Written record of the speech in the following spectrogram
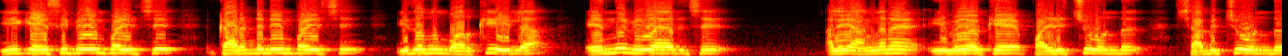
ഈ കെ സി ബിയും പഴിച്ച് കറണ്ടിനെയും പഴിച്ച് ഇതൊന്നും വർക്ക് ചെയ്യില്ല എന്ന് വിചാരിച്ച് അല്ലെങ്കിൽ അങ്ങനെ ഇവയൊക്കെ പഴിച്ചുകൊണ്ട് ശപിച്ചുകൊണ്ട്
